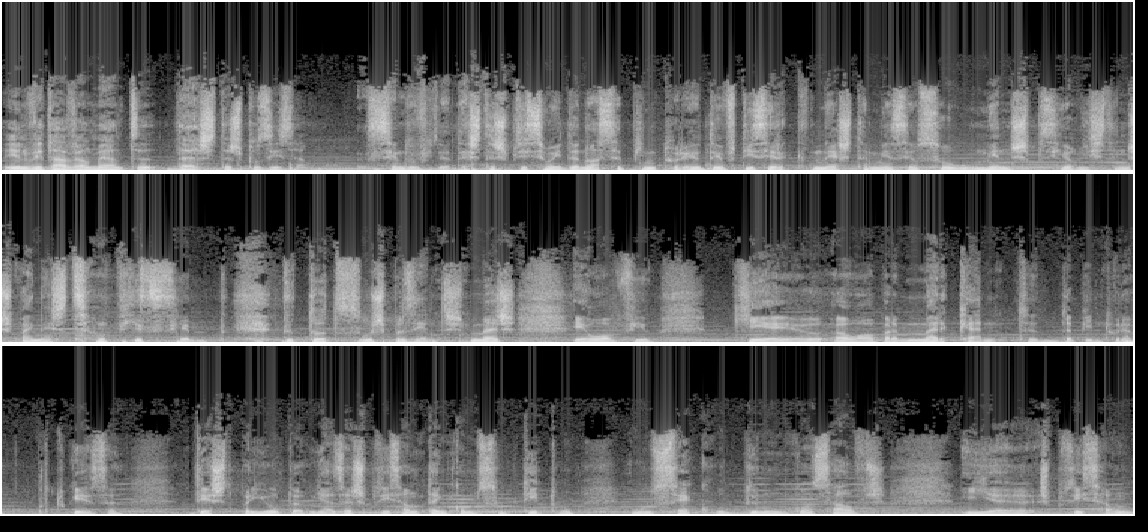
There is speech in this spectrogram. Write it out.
inevitavelmente, desta exposição. Sem dúvida, desta exposição e da nossa pintura. Eu devo dizer que nesta mesa eu sou o menos especialista nos painéis de São Vicente de todos os presentes, mas é óbvio que é a obra marcante da pintura portuguesa deste período. Aliás, a exposição tem como subtítulo O século de Nuno Gonçalves e a exposição,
